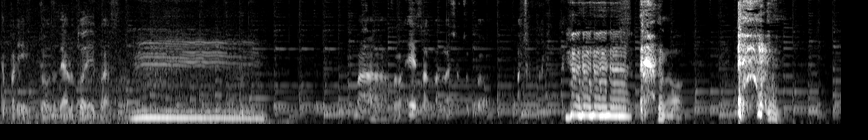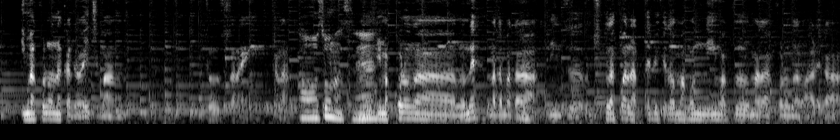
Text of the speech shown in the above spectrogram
やっぱり上手であると A クラス。うんまあ、その A さんの話をちょっと、あちこかったけど、あの、今この中では一番上手じゃないかな。ああ、そうなんですね。今コロナのね、まだまだ人数少なくはなってるけど、まあ本人曰くまだコロナのあれが、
